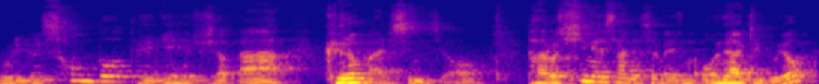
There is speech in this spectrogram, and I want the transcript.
우리를 성도 되게 해주셨다. 그런 말씀이죠. 바로 신의 산에서 맺은 언약이고요.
